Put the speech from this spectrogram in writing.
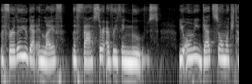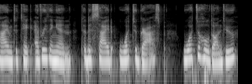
The further you get in life, the faster everything moves. You only get so much time to take everything in, to decide what to grasp, what to hold on to.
